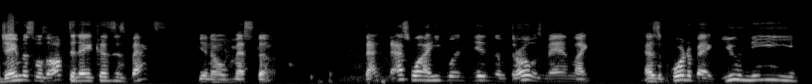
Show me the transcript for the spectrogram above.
Jameis was off today because his back's you know messed up. That that's why he wasn't hitting them throws, man. Like as a quarterback, you need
